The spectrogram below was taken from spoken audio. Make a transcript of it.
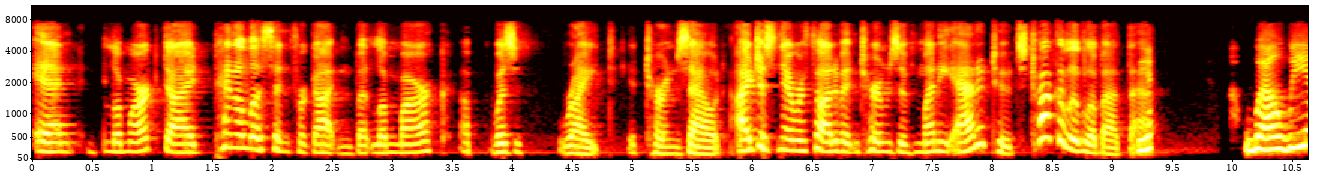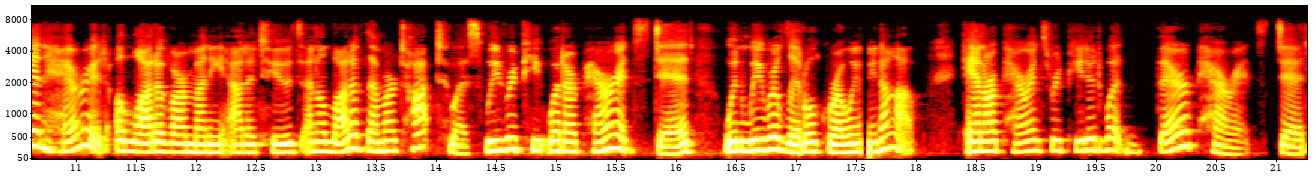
and Lamarck died penniless and forgotten. But Lamarck uh, was right, it turns out. I just never thought of it in terms of money attitudes. Talk a little about that. Yeah. Well, we inherit a lot of our money attitudes, and a lot of them are taught to us. We repeat what our parents did when we were little growing up, and our parents repeated what their parents did.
